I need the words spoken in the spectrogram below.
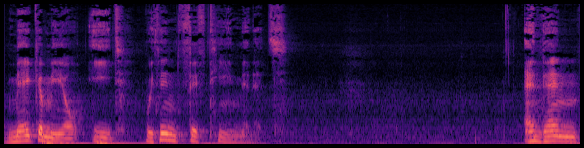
make a meal, eat within 15 minutes. And then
